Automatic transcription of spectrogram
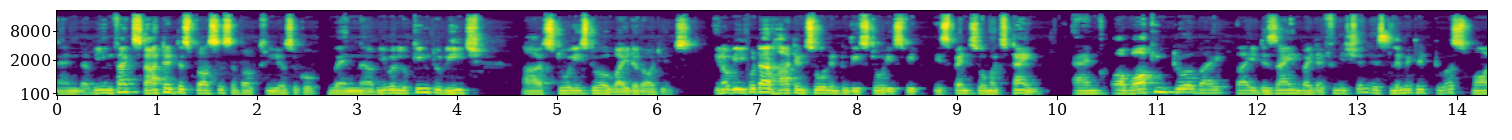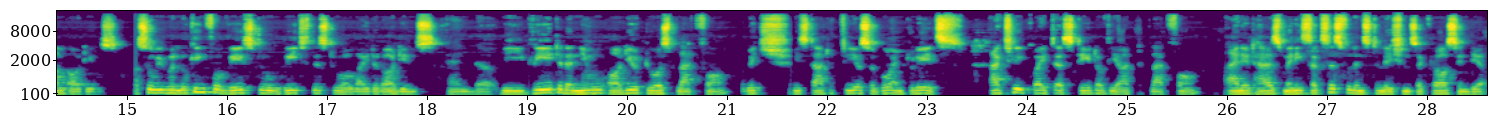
And we, in fact, started this process about three years ago when uh, we were looking to reach our stories to a wider audience. You know, we put our heart and soul into these stories. We, we spend so much time and a walking tour by, by design, by definition, is limited to a small audience. So we were looking for ways to reach this to a wider audience. And uh, we created a new audio tours platform, which we started three years ago. And today it's actually quite a state of the art platform. And it has many successful installations across India,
